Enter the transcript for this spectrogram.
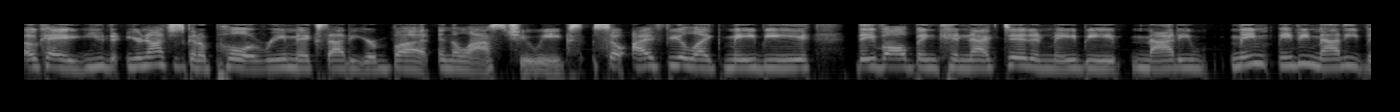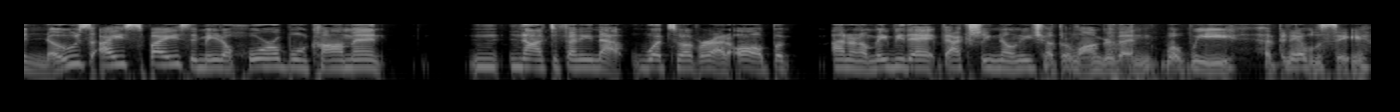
okay, you, you're not just going to pull a remix out of your butt in the last two weeks. So I feel like maybe they've all been connected, and maybe Matty, maybe, maybe Matty even knows Ice Spice and made a horrible comment, not defending that whatsoever at all. But I don't know, maybe they've actually known each other longer than what we have been able to see.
